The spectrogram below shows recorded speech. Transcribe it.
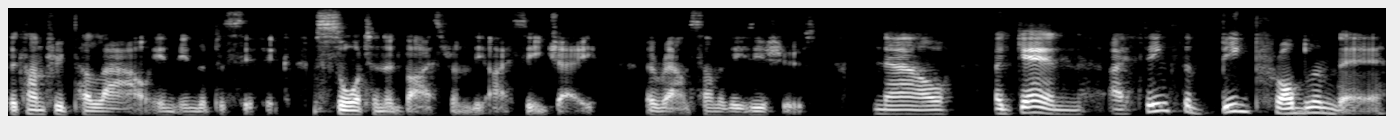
the country Palau in in the Pacific, sought an advice from the ICJ around some of these issues. Now, again, I think the big problem there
